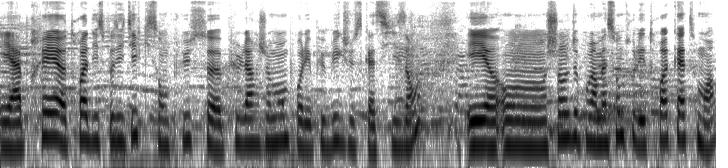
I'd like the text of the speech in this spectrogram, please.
Et après, euh, trois dispositifs qui sont plus, plus largement pour les publics jusqu'à 6 ans. Et euh, on change de programmation tous les 3-4 mois.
